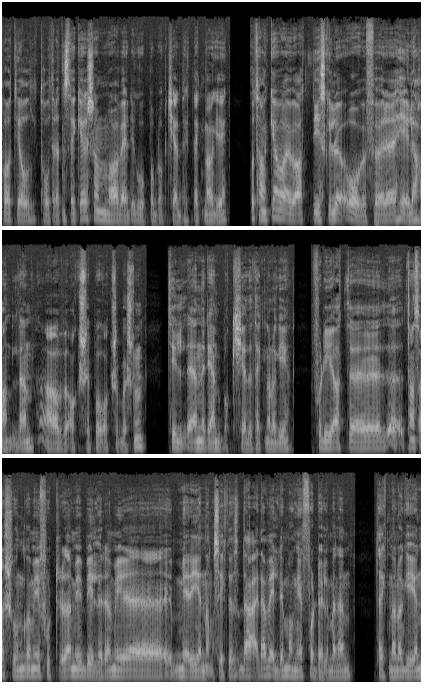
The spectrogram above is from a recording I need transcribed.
på 12-13 stykker som var veldig gode på blokkjedeteknologi. Og tanken var jo at de skulle overføre hele handelen av aksjer på aksjebørsen til en ren blokkjedeteknologi. Fordi at uh, transaksjonen går mye fortere, det er mye billigere, mye mer gjennomsiktig. Det er, det er veldig mange fordeler med den teknologien.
